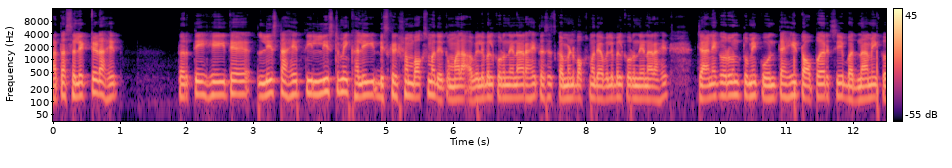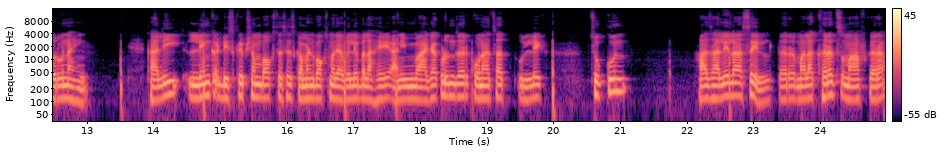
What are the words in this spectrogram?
आता सिलेक्टेड आहेत. तर ते हे इथे लिस्ट आहे. ती लिस्ट मी खाली डिस्क्रिप्शन बॉक्समध्ये तुम्हाला अवेलेबल करून देणार आहे. तसेच कमेंट बॉक्समध्ये अवेलेबल करून देणार आहेत. जेणेकरून तुम्ही कोणत्याही टॉपरची बदनामी करू नाही खाली लिंक डिस्क्रिप्शन बॉक्स तसेच कमेंट बॉक्समध्ये अवेलेबल आहे. आणि माझ्याकडून जर कोणाचा उल्लेख चुकून हा झालेला असेल तर मला खरंच माफ करा.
